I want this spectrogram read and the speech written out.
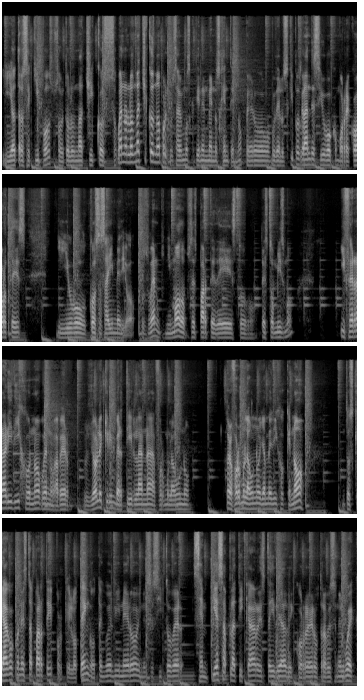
y otros equipos, sobre todo los más chicos, bueno los más chicos no porque sabemos que tienen menos gente, ¿no? Pero de los equipos grandes sí hubo como recortes y hubo cosas ahí medio, pues bueno, pues ni modo, pues es parte de esto, de esto mismo. Y Ferrari dijo, no, bueno, a ver, pues yo le quiero invertir lana a Fórmula 1, pero Fórmula 1 ya me dijo que no. Entonces, ¿qué hago con esta parte? Porque lo tengo, tengo el dinero y necesito ver. Se empieza a platicar esta idea de correr otra vez en el WEC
